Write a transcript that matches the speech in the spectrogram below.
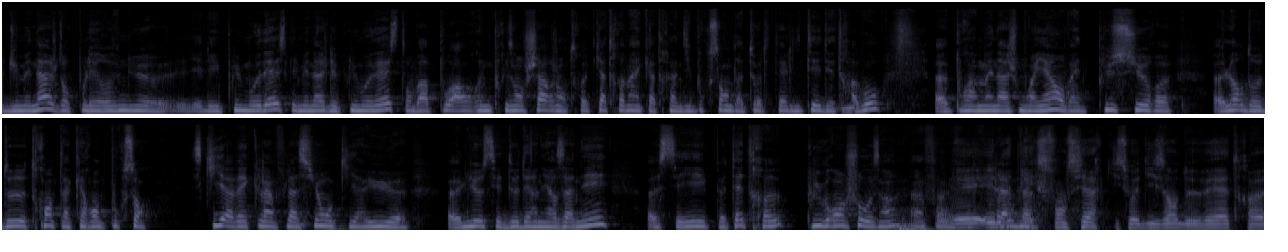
du ménage. Donc pour les revenus les, plus modestes, les ménages les plus modestes, on va pouvoir avoir une prise en charge entre 80 et 90 de la totalité des travaux. pour un ménage moyen, on va être plus sur l'ordre de 30 à 40 ce qui, avec l'inflation qui a eu euh, lieu ces deux dernières années, euh, c'est peut-être plus grand-chose. Hein. et, la taxe foncière qui, soi-disant, devait être euh,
